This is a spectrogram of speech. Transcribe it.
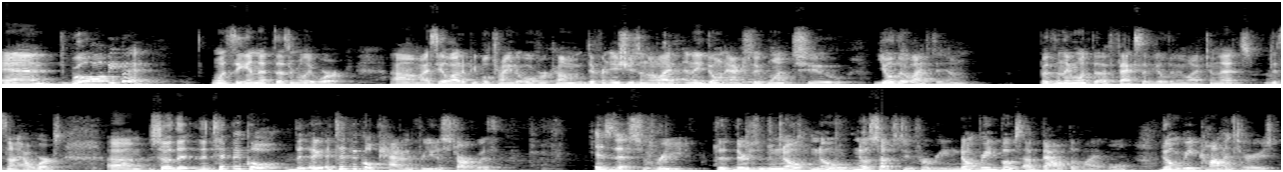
and we'll all be good. Once again, that doesn't really work. Um, I see a lot of people trying to overcome different issues in their life, and they don't actually want to yield their life to Him but then they want the effects of yielding their life to him. That's that's not how it works. Um, so the the typical the, a typical pattern for you to start with is this: read. There's no no no substitute for reading. Don't read books about the Bible. Don't read commentaries.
